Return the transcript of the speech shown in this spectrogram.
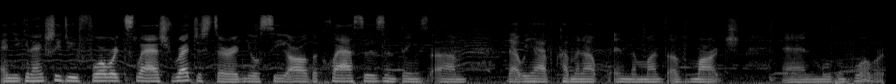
and you can actually do forward slash register, and you'll see all the classes and things um, that we have coming up in the month of March and moving forward.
